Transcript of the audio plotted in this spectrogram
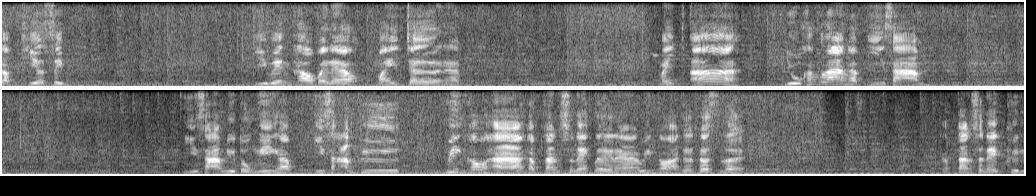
กับเทียร์สิบอีเวนต์เข้าไปแล้วไม่เจอนะครับ ไม่ อ่า อยู่ข้างล่างครับ E3 E3 อยู่ตรงนี้ครับ E3 คือวิ่งเข้าหากับตันสเน็กเลยนะวิ่งเข้าหาเทอร์เทสเลย กับตันสเน็กขึ้น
